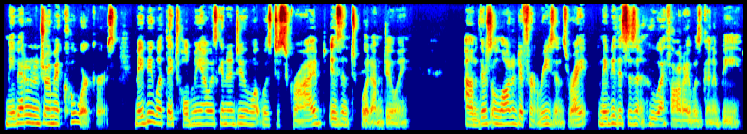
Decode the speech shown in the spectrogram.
maybe i don't enjoy my coworkers maybe what they told me i was going to do and what was described isn't what i'm doing. Um, there's a lot of different reasons right? Maybe this isn't who i thought i was going to be.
